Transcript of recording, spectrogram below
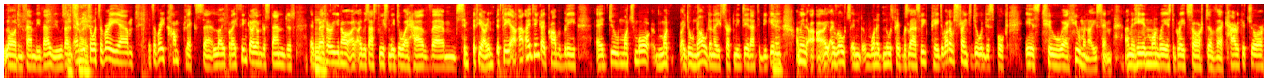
lauding family values, and, and right. so it's a very um, it's a very complex uh, life. But I think I understand it uh, mm. better. You know, I, I, was asked recently, do I have um, sympathy or empathy? And, and I think I probably probably uh, do much more, much I do now than I certainly did at the beginning. Yeah. I mean, I, I, wrote in one of the newspapers last week, page. What I was trying to do in this book is to uh, humanize him. I mean, he in one way is the great sort of uh, caricature,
